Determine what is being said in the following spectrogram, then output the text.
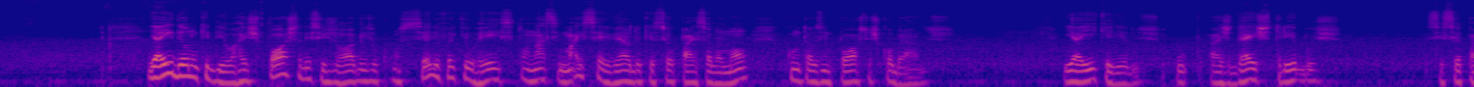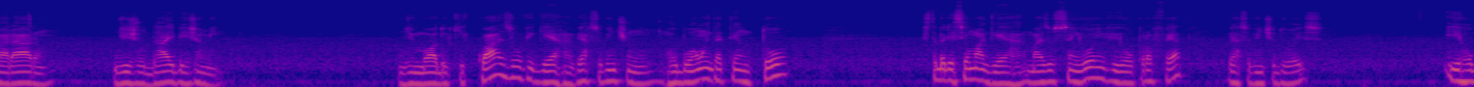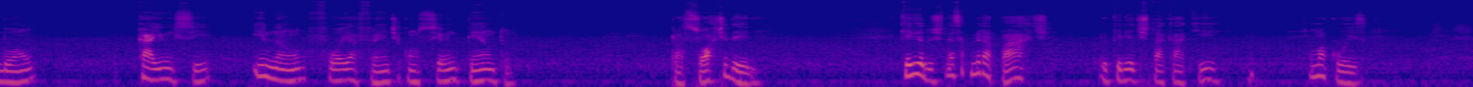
E aí deu no que deu. A resposta desses jovens, o conselho foi que o rei se tornasse mais severo do que seu pai Salomão quanto aos impostos cobrados. E aí, queridos, as dez tribos se separaram de Judá e Benjamim. De modo que quase houve guerra. Verso 21. Roboão ainda tentou estabelecer uma guerra, mas o Senhor enviou o profeta. Verso 22. E Roboão caiu em si e não foi à frente com seu intento, para a sorte dele. Queridos, nessa primeira parte, eu queria destacar aqui uma coisa.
